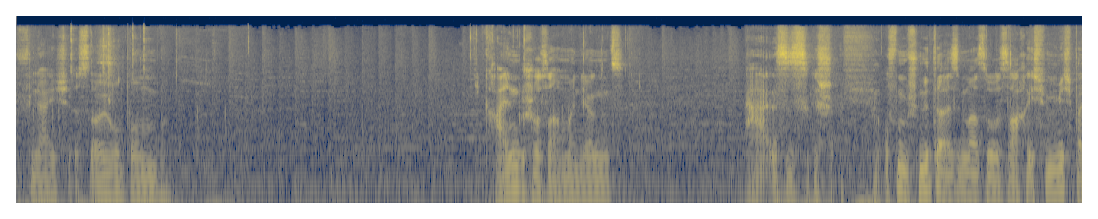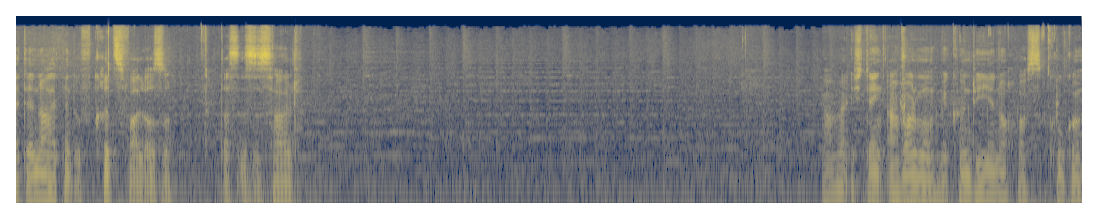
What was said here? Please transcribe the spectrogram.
Vielleicht Säurebombe. Die Krallengeschosse haben wir nirgends. Es ist auf dem Schnitter ist immer so Sache. Ich will mich bei denen halt nicht auf Kritz verlassen. Das ist es halt. Ja, ich denke, ach warte mal, mir könnte hier noch was gucken.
